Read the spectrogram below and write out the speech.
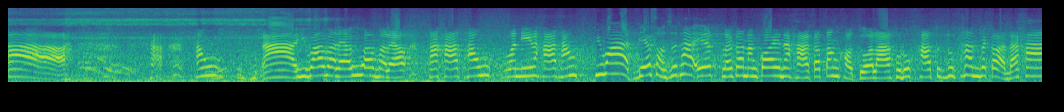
อ่าค่ะทั้งอ่าพี่วาดมาแล้วพี่วาดมาแล้วนะคะ ทั้ง วันนี้นะคะ ทั้งพี่วาดเดียสอนชุดท่าเอฟแล้วก็นางก้อยนะคะ ก็ต้องขอตัวลาคุณลูกค้าทุกๆท่านไปก่อนนะคะ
